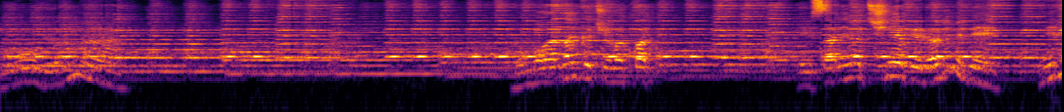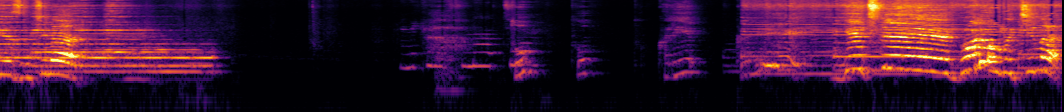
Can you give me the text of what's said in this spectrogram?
Oo gördün mü? Bombalardan kaçıyor bak bak. Efsanevi atışını yapıyor gördün mü be? Ne diyorsun Çınar? Geçti! Gol oldu Çınar.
